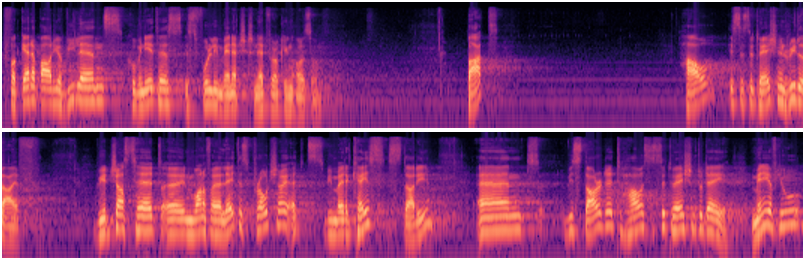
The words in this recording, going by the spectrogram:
Forget about your VLANs. Kubernetes is fully managed networking also. But how is the situation in real life? We just had, uh, in one of our latest projects, we made a case study, and we started how is the situation today. Many of you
